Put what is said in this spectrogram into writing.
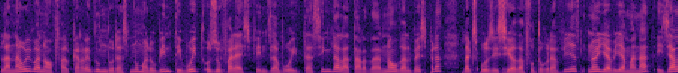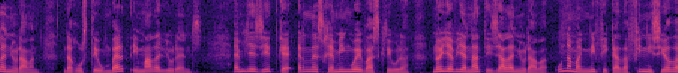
La nau Ivanov, al carrer d'Honduras número 28, us ofereix fins avui, de 5 de la tarda a 9 del vespre, l'exposició de fotografies No hi havia manat i ja l'enyoraven, d'Agustí Humbert i Mada Llorenç. Hem llegit que Ernest Hemingway va escriure No hi havia anat i ja l'enyorava, una magnífica definició de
